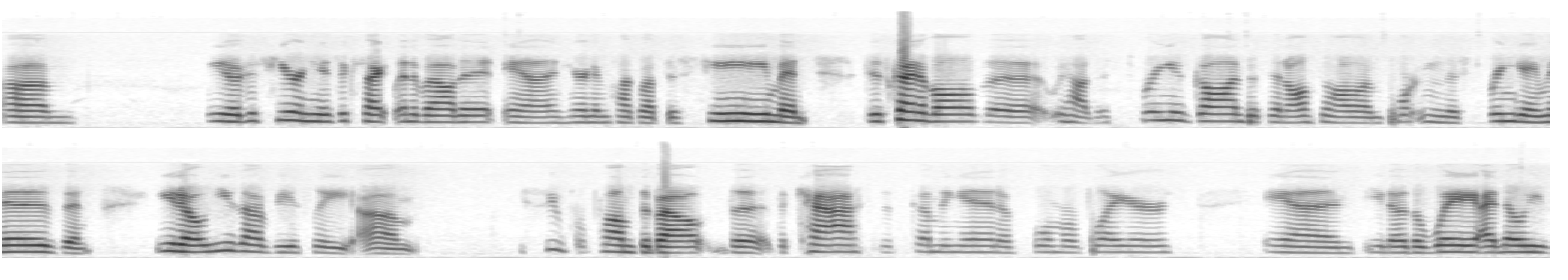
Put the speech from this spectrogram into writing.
um, you know, just hearing his excitement about it, and hearing him talk about this team, and just kind of all the how the spring is gone, but then also how important the spring game is, and you know, he's obviously um, super pumped about the the cast that's coming in of former players and you know the way I know he's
